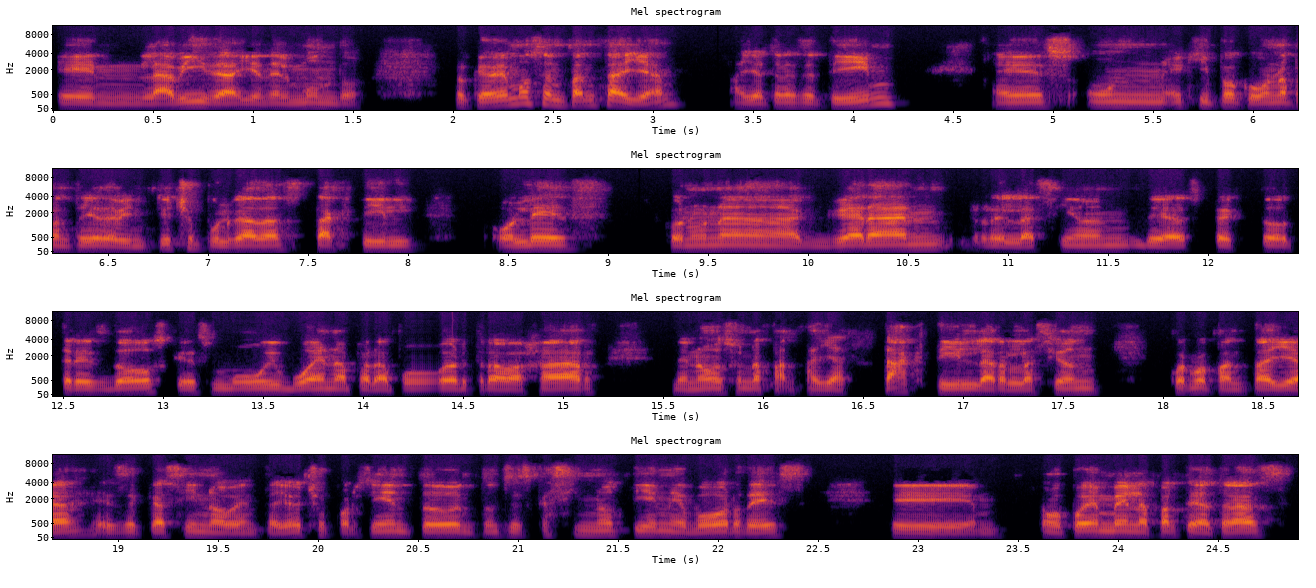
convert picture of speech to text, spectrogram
en la vida y en el mundo. Lo que vemos en pantalla, allá atrás de ti, es un equipo con una pantalla de 28 pulgadas táctil OLED con una gran relación de aspecto 3.2 que es muy buena para poder trabajar. De nuevo, es una pantalla táctil, la relación cuerpo-pantalla es de casi 98%, entonces casi no tiene bordes. Eh, como pueden ver en la parte de atrás,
